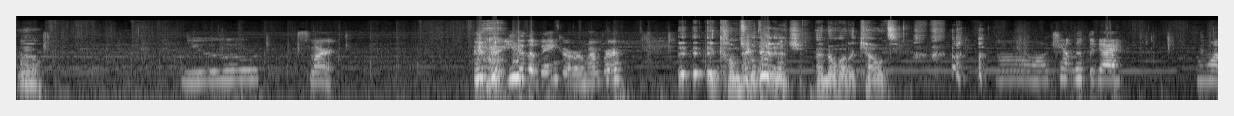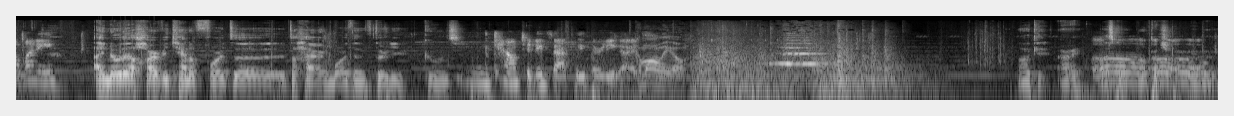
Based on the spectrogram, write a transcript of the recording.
Yeah. Oh. You smart. you the banker, remember? It, it, it comes with age. I know how to count. Oh, I can't loot the guy. I want money. I know that Harvey can't afford to to hire more than thirty goons. Mm, Counted exactly 30 guys. Come on, Leo. Okay, all right, let's go. Oh, Don't touch oh, me.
